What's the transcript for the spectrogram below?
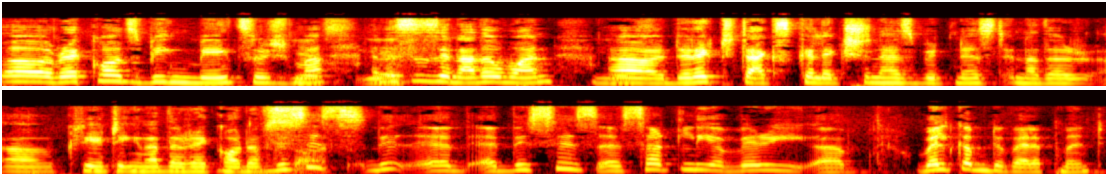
uh, records being made, Sushma, Yes, and this is another one. Uh, direct tax collection has witnessed another uh, creating another record of this sorts. is this, uh, uh, this is uh, certainly a very uh, welcome development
